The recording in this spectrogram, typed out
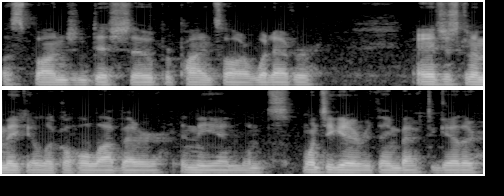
a sponge and dish soap or Pine-Sol or whatever. And it's just going to make it look a whole lot better in the end once once you get everything back together.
